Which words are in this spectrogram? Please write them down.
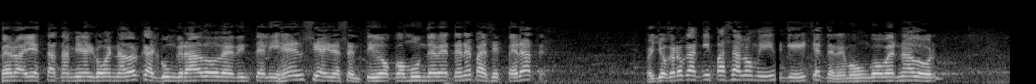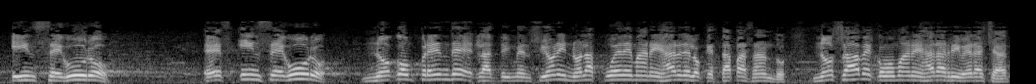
pero ahí está también el gobernador que algún grado de, de inteligencia y de sentido común debe tener para decir, espérate. Pues yo creo que aquí pasa lo mismo, aquí que tenemos un gobernador inseguro, es inseguro, no comprende las dimensiones y no las puede manejar de lo que está pasando, no sabe cómo manejar a Rivera Chat.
